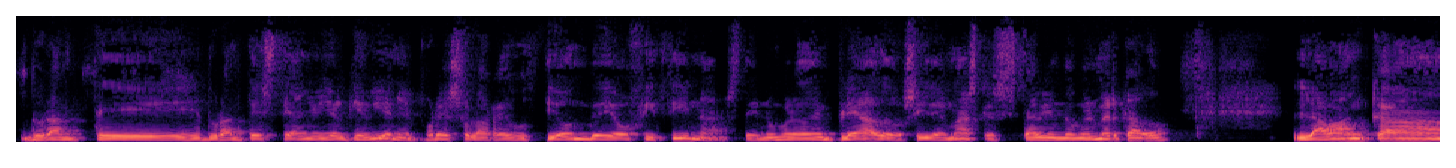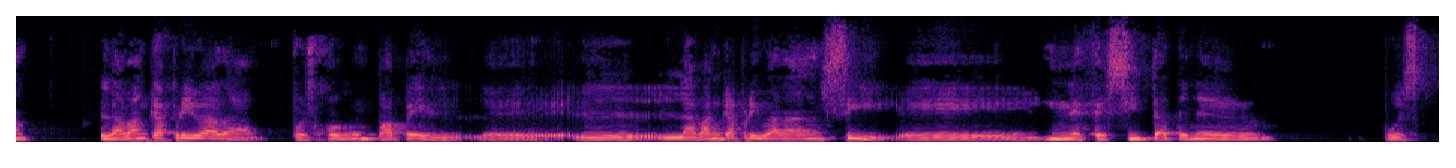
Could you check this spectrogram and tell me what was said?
durante, durante este año y el que viene. Por eso la reducción de oficinas, de número de empleados y demás que se está viendo en el mercado. La banca la banca privada pues juega un papel, eh, la banca privada en sí eh, necesita tener, pues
